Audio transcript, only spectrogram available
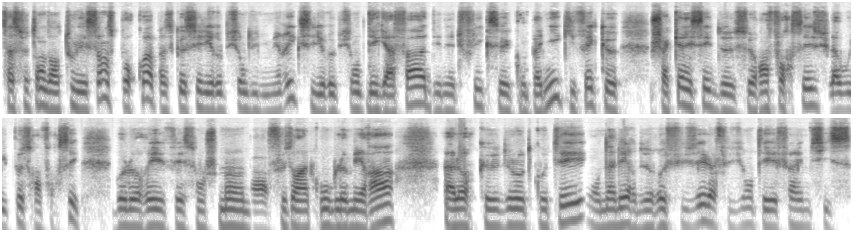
Ça se tend dans tous les sens. Pourquoi? Parce que c'est l'irruption du numérique, c'est l'irruption des GAFA, des Netflix et compagnie qui fait que chacun essaie de se renforcer là où il peut se renforcer. Bolloré fait son chemin en faisant un conglomérat, alors que de l'autre côté, on a l'air de refuser la fusion TF1-M6.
